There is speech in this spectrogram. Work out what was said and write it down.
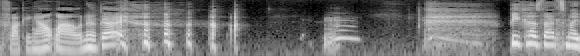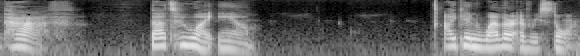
fucking out loud, okay? because that's my path. That's who I am. I can weather every storm.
